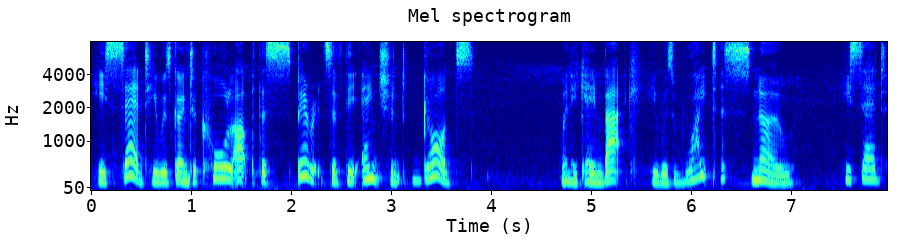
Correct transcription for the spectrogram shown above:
He said he was going to call up the spirits of the ancient gods. When he came back, he was white as snow. He said,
